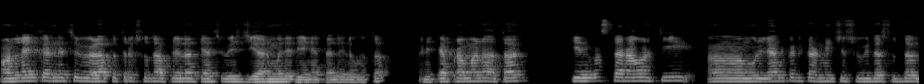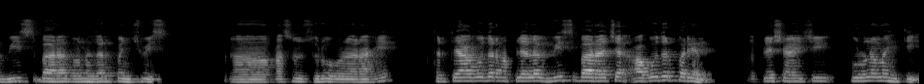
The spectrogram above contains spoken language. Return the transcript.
ऑनलाईन करण्याचं वेळापत्रक सुद्धा आपल्याला त्याच वेळेस जी-आरमध्ये देण्यात आलेलं होतं आणि त्याप्रमाणे आता केंद्र स्तरावरती मूल्यांकन करण्याची सुविधा सुद्धा वीस बारा दोन हजार पंचवीसपासून सुरू होणार आहे. तर त्या अगोदर आपल्याला 20/12च्या अगोदरपर्यंत आपल्या शाळेची पूर्ण माहिती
